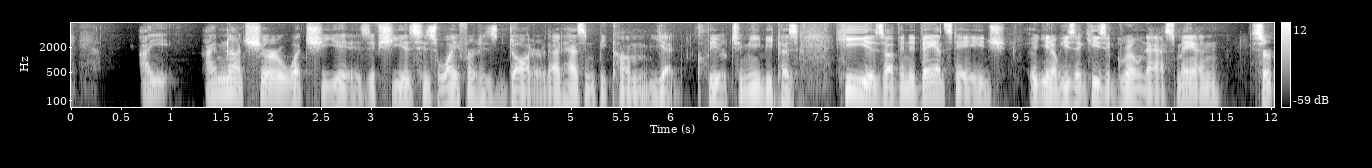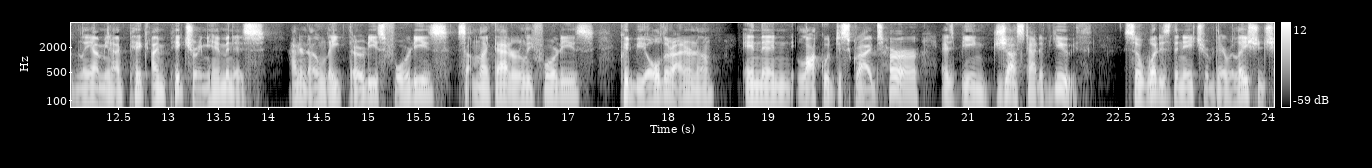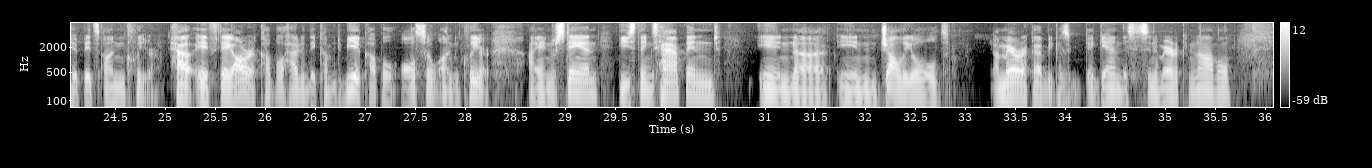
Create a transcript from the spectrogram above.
I I'm not sure what she is, if she is his wife or his daughter. That hasn't become yet clear to me because he is of an advanced age. You know, he's a he's a grown ass man. Certainly, I mean, I'm I'm picturing him in his I don't know late 30s, 40s, something like that, early 40s. Could be older. I don't know. And then Lockwood describes her as being just out of youth. So, what is the nature of their relationship? It's unclear. How, if they are a couple, how did they come to be a couple? Also unclear. I understand these things happened in uh, in jolly old America because, again, this is an American novel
